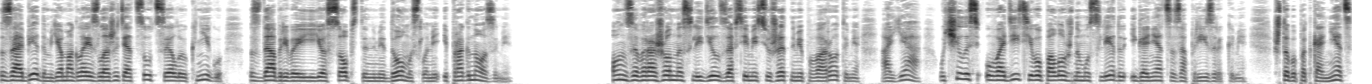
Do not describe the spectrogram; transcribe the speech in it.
За обедом я могла изложить отцу целую книгу, сдабривая ее собственными домыслами и прогнозами. Он завороженно следил за всеми сюжетными поворотами, а я училась уводить его по ложному следу и гоняться за призраками, чтобы под конец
